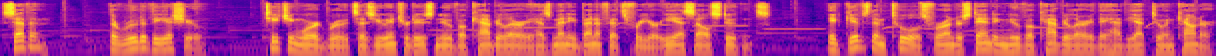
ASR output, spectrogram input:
7. The root of the issue. Teaching word roots as you introduce new vocabulary has many benefits for your ESL students. It gives them tools for understanding new vocabulary they have yet to encounter,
